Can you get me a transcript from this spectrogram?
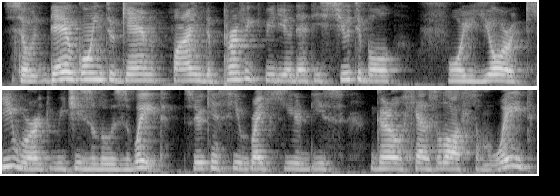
So they're going to again find the perfect video that is suitable for your keyword, which is lose weight. So you can see right here, this girl has lost some weight.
